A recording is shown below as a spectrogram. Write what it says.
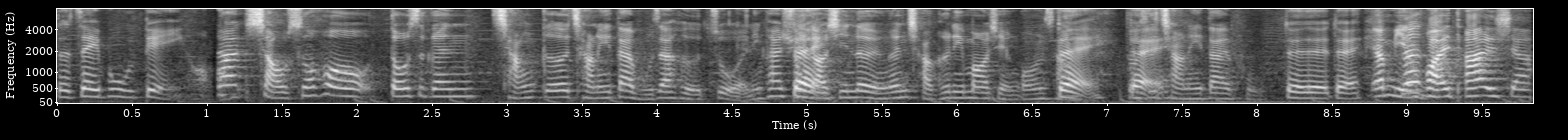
的这部电影哦。他小时候都是跟强哥强尼戴普在合作，你看《寻找新乐园》跟《巧克力冒险工厂》，对，都是强尼戴普。对对对，要缅怀他一下。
